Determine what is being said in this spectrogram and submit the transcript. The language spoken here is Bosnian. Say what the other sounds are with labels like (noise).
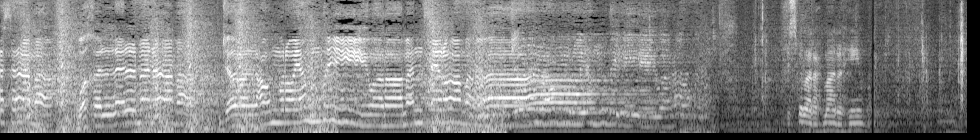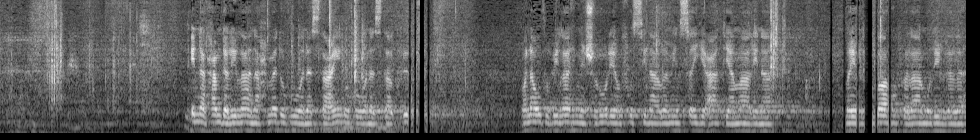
تسامى وخلى المنام. جرى العمر يمضي ورا من سراما. بسم الله الرحمن الرحيم. إن الحمد لله نحمده ونستعينه ونستغفره ونعوذ بالله من شرور أنفسنا ومن سيئات أعمالنا. من يهد الله فلا مضل له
